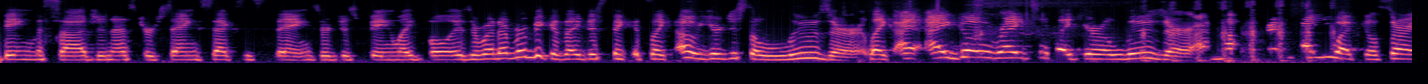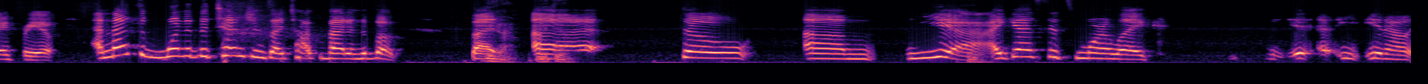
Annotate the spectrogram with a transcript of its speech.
being misogynist or saying sexist things or just being like bullies or whatever because I just think it's like, oh, you're just a loser. Like I, I go right to like you're a loser. I'm not about you. I feel sorry for you, and that's one of the tensions I talk about in the book. But yeah, uh, so um, yeah, I guess it's more like you know,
